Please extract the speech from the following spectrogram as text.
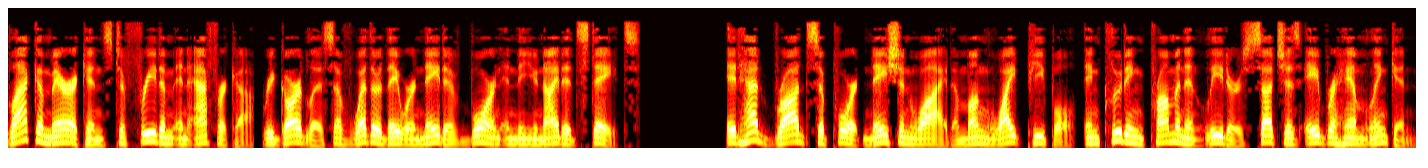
Black Americans to freedom in Africa, regardless of whether they were native-born in the United States. It had broad support nationwide among white people, including prominent leaders such as Abraham Lincoln,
